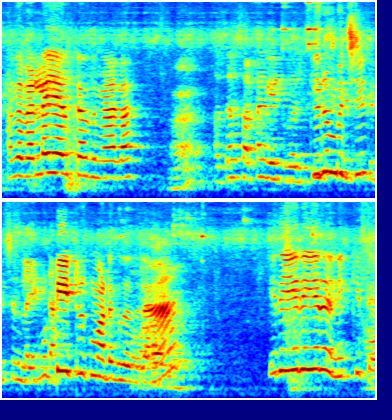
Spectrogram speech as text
அந்த வெள்ளையா இருக்கிறது மேல. திரும்பிச்சு கிச்சன் லைட் முட்டிட்டு இருக்க மாட்டேங்குது அதுல. இரு இரு இரு நிக்கிட்டு.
